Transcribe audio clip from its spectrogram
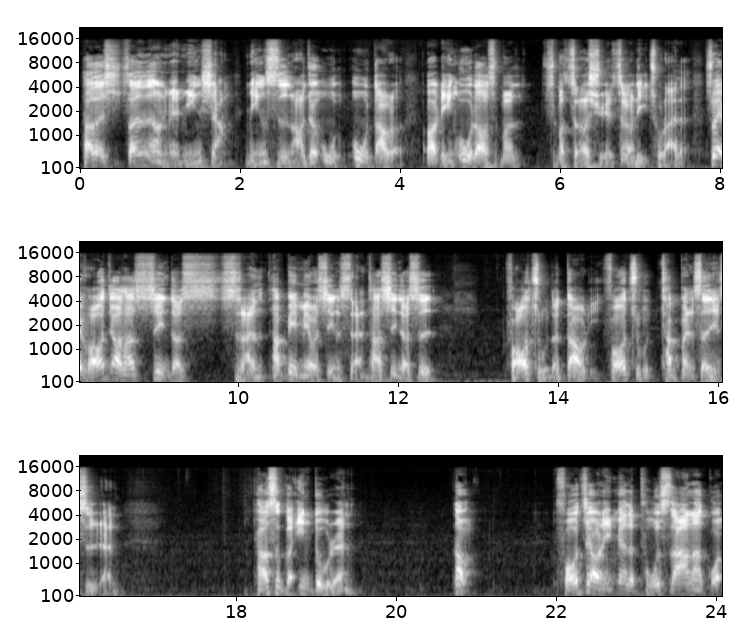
他在山上里面冥想冥思，然后就悟悟到了，呃，领悟到什么什么哲学哲理出来的。所以佛教他信的神，他并没有信神，他信的是佛祖的道理。佛祖他本身也是人，他是个印度人。那佛教里面的菩萨呢？关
